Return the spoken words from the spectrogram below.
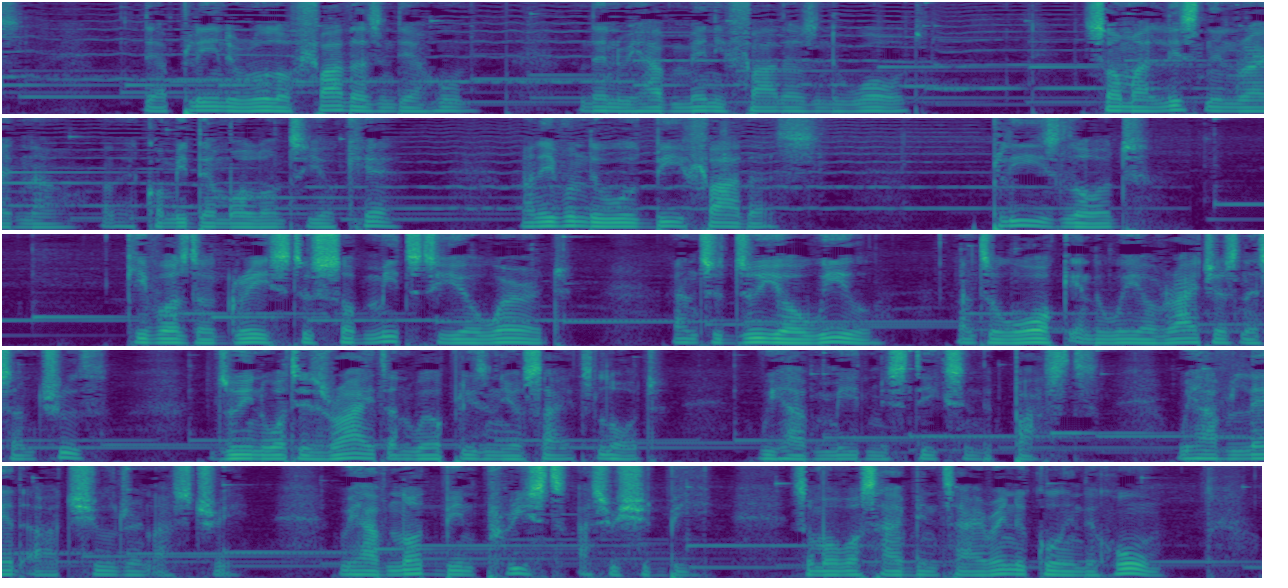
they are playing the role of fathers in their home. And then we have many fathers in the world. Some are listening right now, and I commit them all unto your care. And even they will be fathers. Please, Lord, give us the grace to submit to your word and to do your will and to walk in the way of righteousness and truth, doing what is right and well pleasing in your sight. Lord, we have made mistakes in the past. We have led our children astray. We have not been priests as we should be. Some of us have been tyrannical in the home.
